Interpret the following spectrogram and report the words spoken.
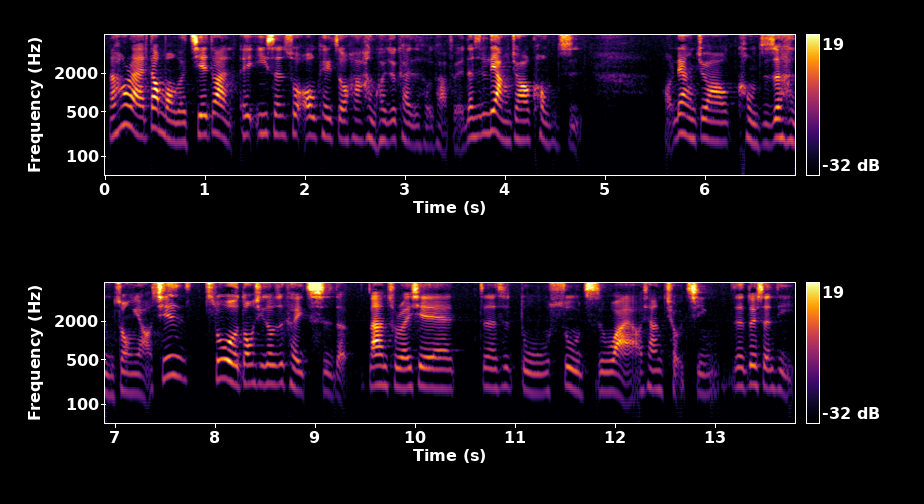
然后后来到某个阶段，诶，医生说 OK 之后，他很快就开始喝咖啡，但是量就要控制，哦，量就要控制，这很重要。其实所有的东西都是可以吃的，当然除了一些真的是毒素之外，好像酒精，这对身体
